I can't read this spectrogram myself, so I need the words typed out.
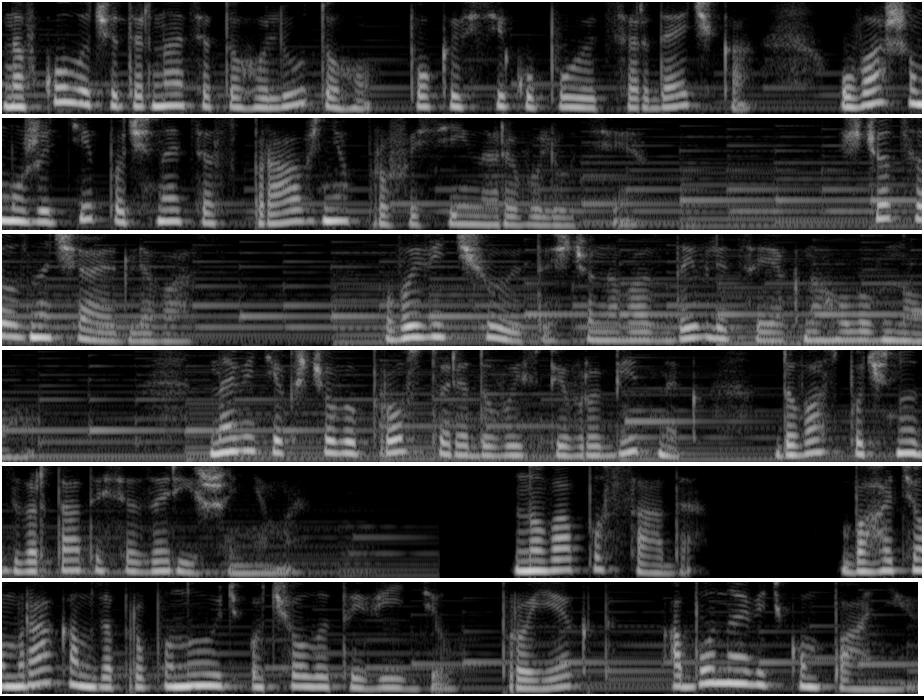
Навколо 14 лютого, поки всі купують сердечка, у вашому житті почнеться справжня професійна революція. Що це означає для вас? Ви відчуєте, що на вас дивляться як на головного. Навіть якщо ви просто рядовий співробітник, до вас почнуть звертатися за рішеннями. Нова посада. Багатьом ракам запропонують очолити відділ, проєкт або навіть компанію.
